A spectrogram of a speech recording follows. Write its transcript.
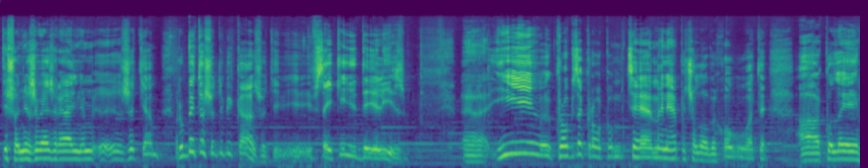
Ти що не живеш реальним е, життям? Роби те, що тобі кажуть, і все, який ідеалізм. Е, І крок за кроком це мене почало виховувати. А коли е,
